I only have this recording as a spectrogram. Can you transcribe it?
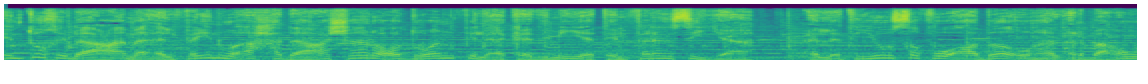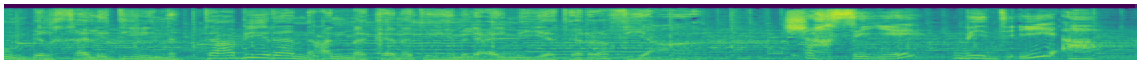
انتخب عام 2011 عضوا في الأكاديمية الفرنسية التي يوصف أعضاؤها الأربعون بالخالدين تعبيرا عن مكانتهم العلمية الرفيعة. شخصية بدقيقة.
